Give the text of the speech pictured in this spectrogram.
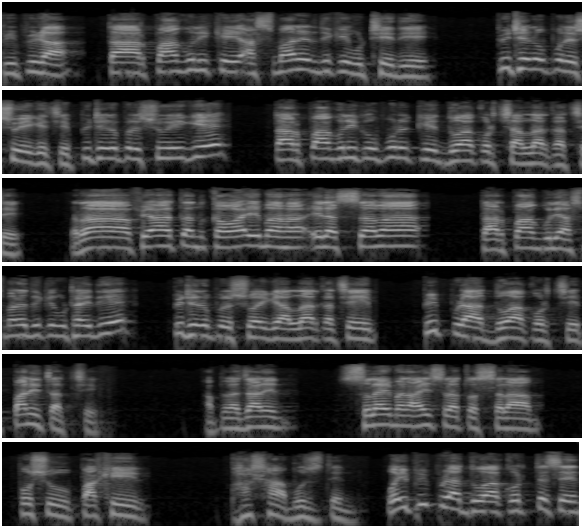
পিপিড়া তার পাগুলিকে আসমানের দিকে উঠিয়ে দিয়ে পিঠের উপরে শুয়ে গেছে। পিঠের উপরে শুয়ে গিয়ে তার পাগুলিকে উপরে দোয়া করছে আল্লাহর কাছে। রা ফিয়াতান কাওয়াইমাহা ইলাস সামা তার পাগুলি আসমানের দিকে উঠাই দিয়ে পিঠের উপরে শুয়ে গিয়ে আল্লাহর কাছে পিঁপড়া দোয়া করছে, পানি চাচ্ছে। আপনারা জানেন, সুলাইমান আলিসালাম পশু, পাখির ভাষা বুঝতেন। ওই পিঁপড়া দোয়া করতেছেন,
